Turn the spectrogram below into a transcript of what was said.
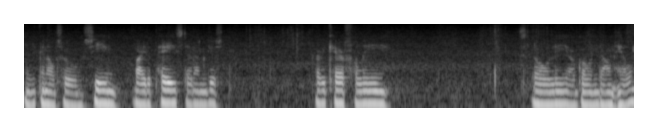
And you can also see by the pace that I'm just very carefully, slowly are going downhill.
